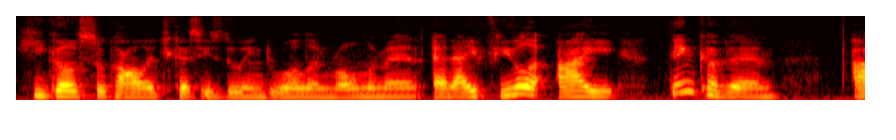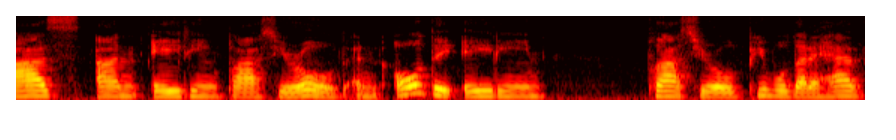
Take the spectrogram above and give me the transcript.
He goes to college because he's doing dual enrollment and i feel i think of him as an 18 plus year old and all the 18 plus year old people that i have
